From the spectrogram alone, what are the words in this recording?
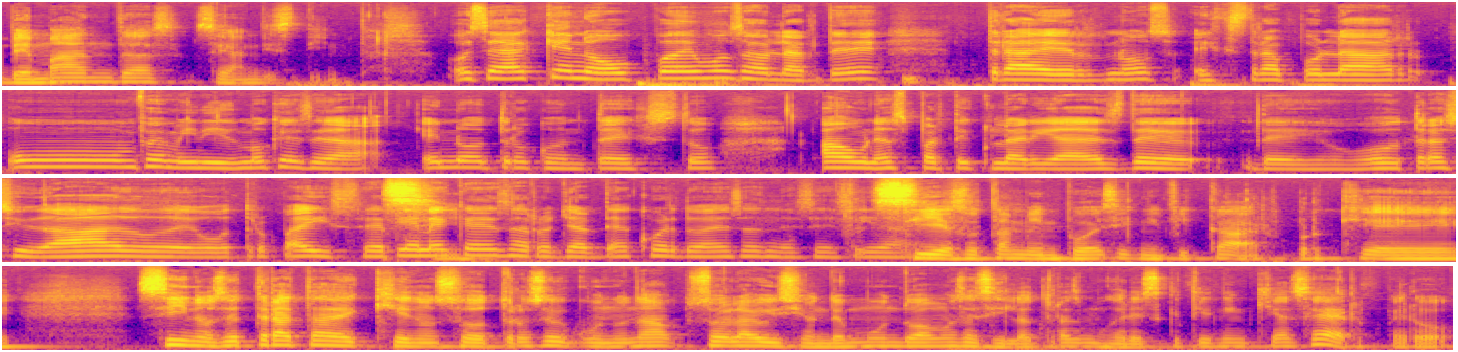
demandas sean distintas. O sea que no podemos hablar de traernos, extrapolar un feminismo que se da en otro contexto a unas particularidades de, de otra ciudad o de otro país. Se tiene que desarrollar de acuerdo a esas necesidades. Sí, eso también puede significar, porque si no se trata de que nosotros, según una sola visión de mundo, vamos a decirle a otras mujeres qué tienen que hacer, pero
